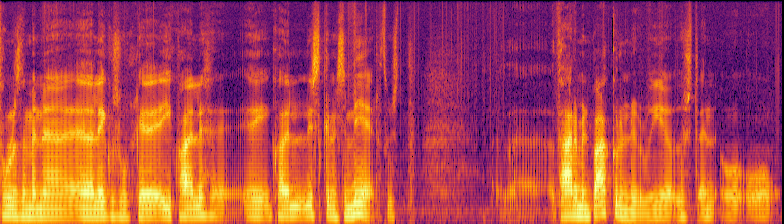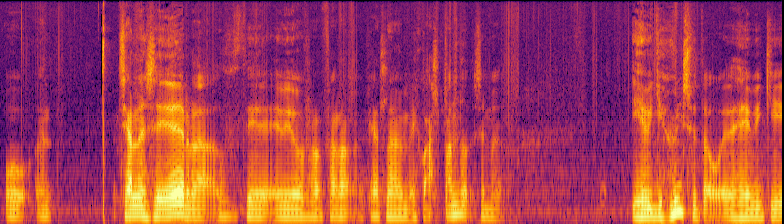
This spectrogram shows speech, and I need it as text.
tónlistamenn eða leikursfólk eða í hvaða, hvaða listgrein sem er, þú veist, það er minn bakgrunnur og ég, þú veist, en, og, og, og, en challenge er að því ef ég var að fara að fjalla um eitthvað allt annað sem að ég hef ekki hundsvita á eða hef ekki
